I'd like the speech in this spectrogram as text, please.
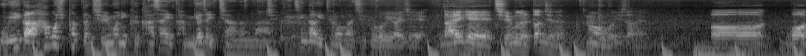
우리가 하고 싶었던 질문이 그 가사에 담겨져 있지 않았나 그치. 생각이 들어가지고. 거기가 이제 나에게 질문을 던지는 어. 부분이잖아요. 어 뭐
